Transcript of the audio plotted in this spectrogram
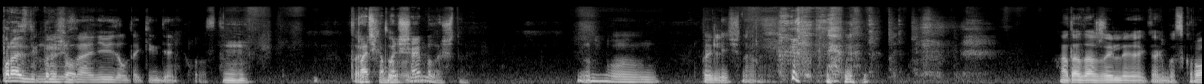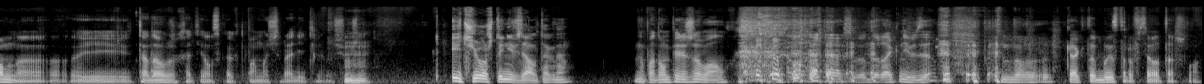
Праздник ну, пришел. Не знаю, не видел таких денег просто. Пачка большая была, что Ну, прилично. А тогда жили как бы скромно, и тогда уже хотелось как-то помочь родителям. И чего ж ты не взял тогда? Ну, потом переживал, что дурак не взял. Но как-то быстро все отошло.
